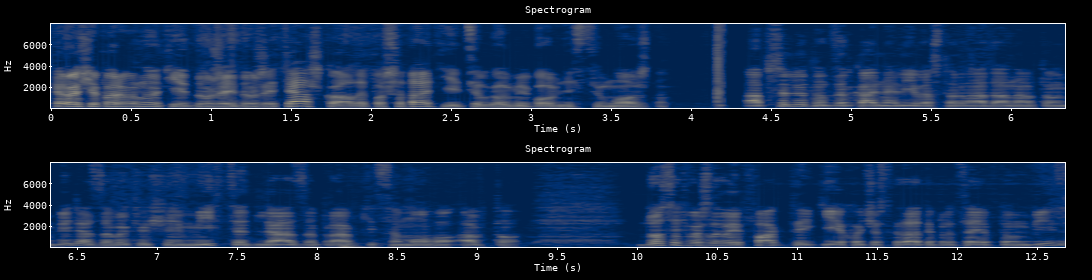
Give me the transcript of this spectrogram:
Коротше, перевернути її дуже і дуже тяжко, але пошатати її цілком і повністю можна. Абсолютно дзеркальна ліва сторона даного автомобіля за виключенням місця для заправки самого авто. Досить важливий факт, який я хочу сказати про цей автомобіль,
